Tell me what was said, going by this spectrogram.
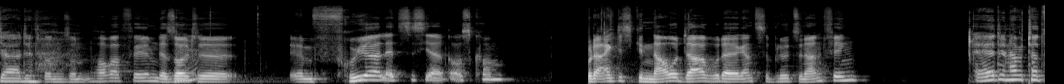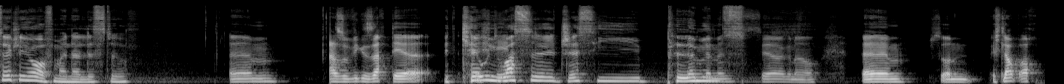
Ja, den. so, ein- so ein Horrorfilm, der sollte im Frühjahr letztes Jahr rauskommen. Oder eigentlich genau da, wo der ganze Blödsinn anfing. Äh, den habe ich tatsächlich auch auf meiner Liste. Ähm, also wie gesagt, der Mit Kerry Russell, Jesse Plemons. Clemens, ja genau. Ähm, so ein, ich glaube auch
